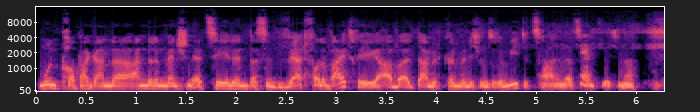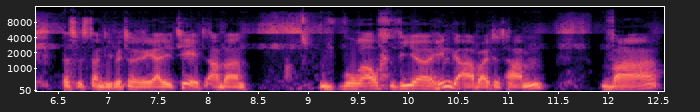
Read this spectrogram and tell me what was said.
Mundpropaganda anderen Menschen erzählen, das sind wertvolle Beiträge, aber damit können wir nicht unsere Miete zahlen letztendlich. Ne? Das ist dann die bittere Realität. Aber worauf wir hingearbeitet haben, war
